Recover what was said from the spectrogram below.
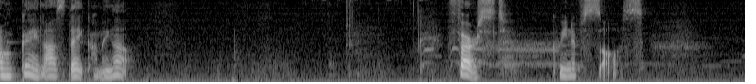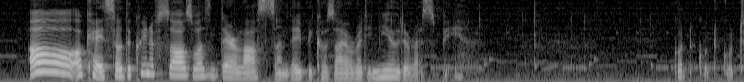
Okay, last day coming up. First, Queen of Sauce. Oh, okay, so the Queen of Sauce wasn't there last Sunday because I already knew the recipe. Good, good, good.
